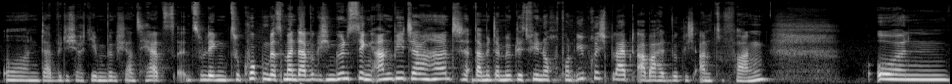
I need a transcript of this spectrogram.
Und da würde ich euch jedem wirklich ans Herz zu legen, zu gucken, dass man da wirklich einen günstigen Anbieter hat, damit da möglichst viel noch von übrig bleibt, aber halt wirklich anzufangen. Und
